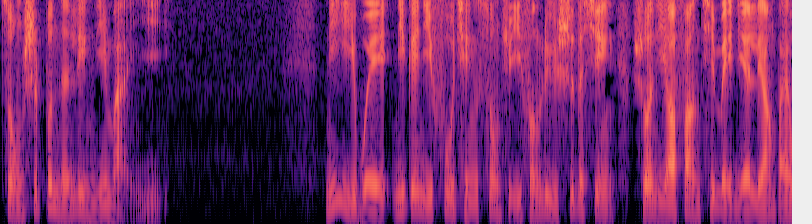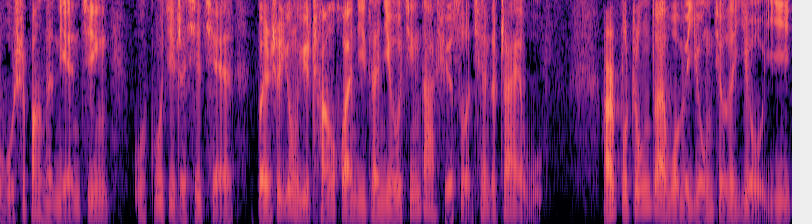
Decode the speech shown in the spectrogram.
总是不能令你满意。你以为你给你父亲送去一封律师的信，说你要放弃每年两百五十磅的年金，我估计这些钱本是用于偿还你在牛津大学所欠的债务，而不中断我们永久的友谊，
